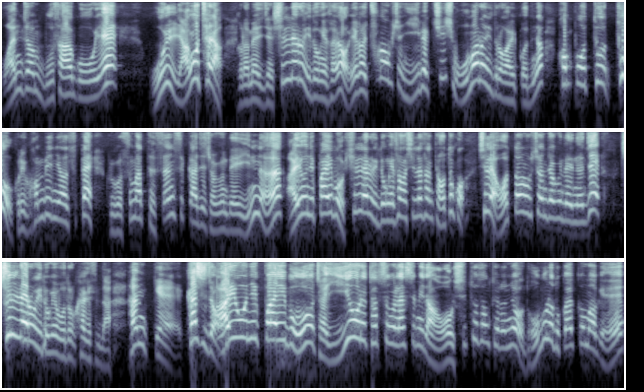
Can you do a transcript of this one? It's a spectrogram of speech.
완전 무사고의 올 양호 차량. 그러면 이제 실내로 이동해서요. 얘가 추가 옵션 275만 원이 들어가 있거든요. 컴포트 2 그리고 컨비니언스 팩 그리고 스마트 센스까지 적용되어 있는 아이오닉 5 실내로 이동해서 실내 상태 어떻고 실내 어떤 옵션 적용되어 있는지 실내로 이동해 보도록 하겠습니다. 함께 가시죠. 아이오닉 5 자 2월에 탑승을 했습니다. 어, 시트 상태는요 너무나도 깔끔하게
